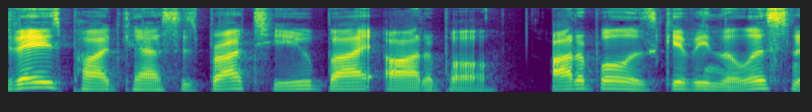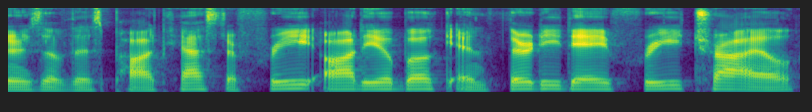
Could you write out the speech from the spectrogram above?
Today's podcast is brought to you by Audible. Audible is giving the listeners of this podcast a free audiobook and 30-day free trial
